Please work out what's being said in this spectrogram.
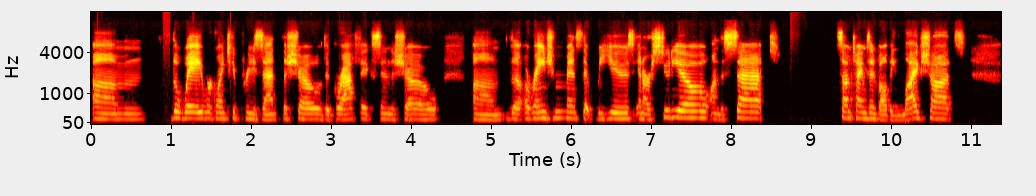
um, the way we're going to present the show, the graphics in the show, um, the arrangements that we use in our studio on the set, sometimes involving live shots.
